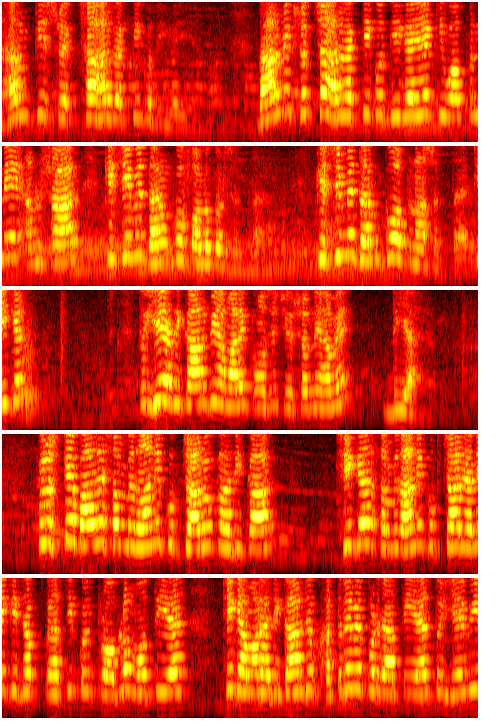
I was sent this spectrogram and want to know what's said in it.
धर्म की स्वेच्छा हर व्यक्ति को दी गई है। धार्मिक स्वेच्छा हर व्यक्ति को दी गई है कि वो अपने अनुसार किसी भी धर्म को फॉलो कर सकता है, किसी भी धर्म को अपना सकता है, ठीक है? तो ये अधिकार भी हमारे कॉन्स्टिट्यूशन ने हमें दिया है। फिर उसके बाद है, संवैधानिक उपचारों का अधिकार, ठीक है? संवैधानिक उपचार यानी कि जब ऐसी कोई प्रॉब्लम होती है ठीक है, हमारे अधिकार जब खतरे में पड़ जाती है तो ये भी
